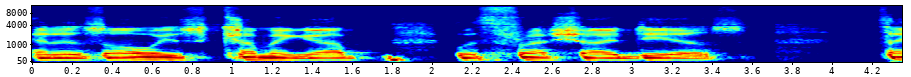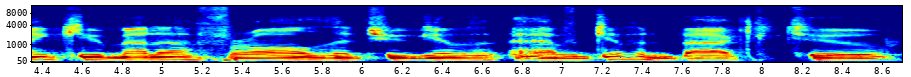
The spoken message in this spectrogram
and is always coming up with fresh ideas. Thank you, Meta, for all that you give have given back to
